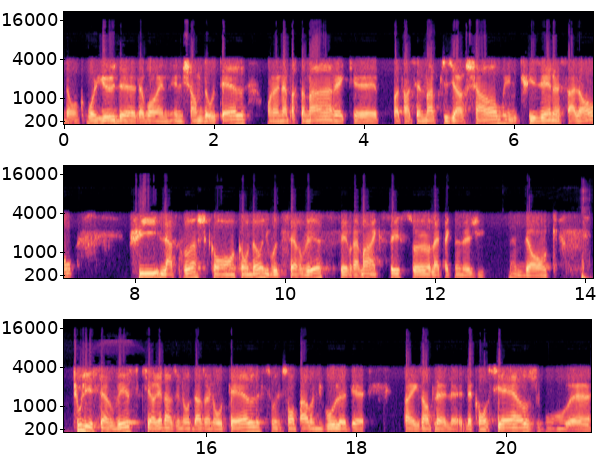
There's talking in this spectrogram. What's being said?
Donc, au lieu d'avoir une, chambre d'hôtel, on a un appartement avec euh, potentiellement plusieurs chambres, une cuisine, un salon. Puis, l'approche qu'on a au niveau du service, c'est vraiment axé sur la technologie. Donc, tous les services qu'il y aurait dans, une, dans un hôtel, si on, parle au niveau de, par exemple, le, le concierge ou euh,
